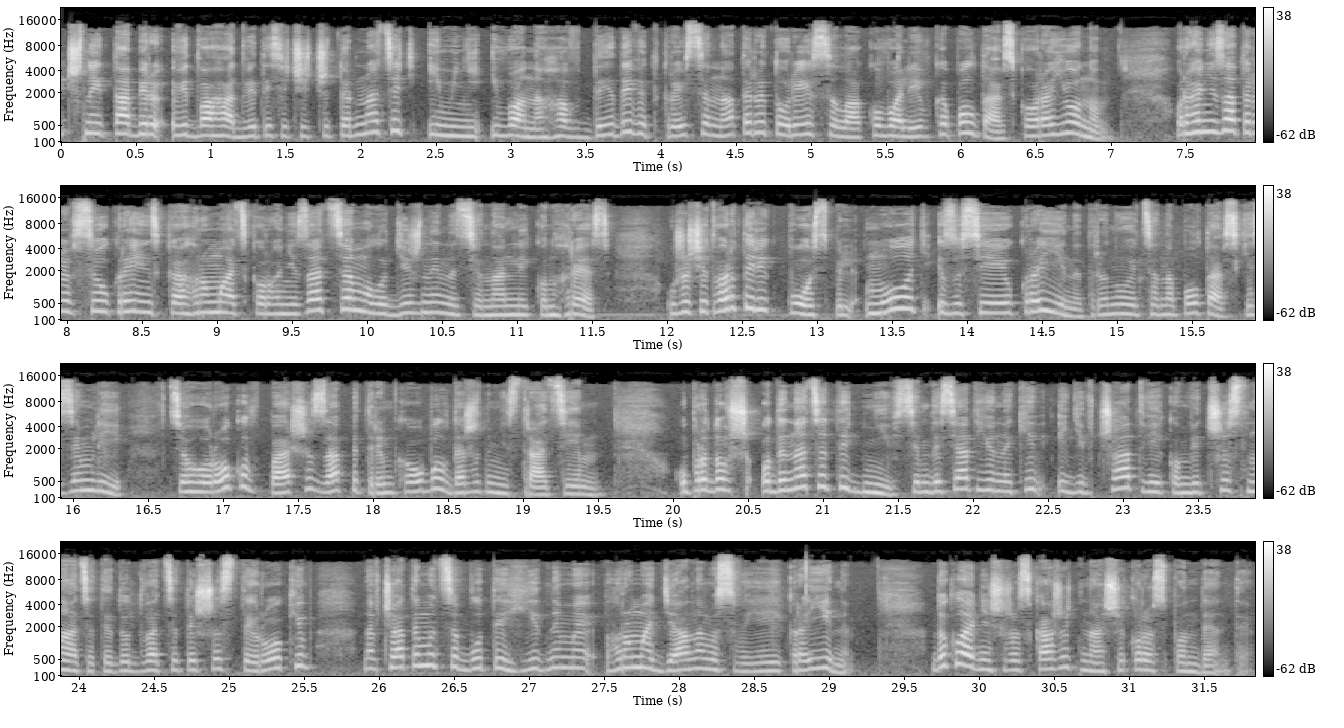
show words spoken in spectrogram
Тематичний табір Відвага 2014 імені Івана Гавдиди відкрився на території села Ковалівка Полтавського району. Організатори Всеукраїнська громадська організація Молодіжний національний конгрес. Уже четвертий рік поспіль молодь із усієї України тренується на полтавській землі. Цього року вперше за підтримка облдержадміністрації. Упродовж 11 днів 70 юнаків і дівчат віком від 16 до 26 років навчатимуться бути гідними громадянами своєї країни. Докладніше розкажуть наші кореспонденти.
